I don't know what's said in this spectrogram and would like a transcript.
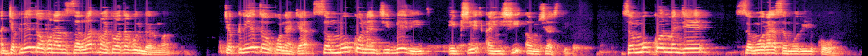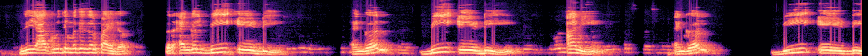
आणि चक्रीय चौकोनाचा सर्वात महत्त्वाचा गुणधर्म चक्रीय चौकोनाच्या सम्मुख कोणांची बेरीज एकशे ऐंशी अंश असते. सम्मुख कोण म्हणजे समोरासमोरील कोण म्हणजे या आकृतीमध्ये जर पाहिलं तर angle B A D angle B A D आणि अँगल बी ए डी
